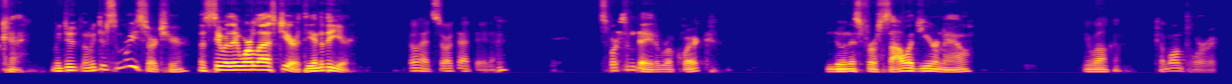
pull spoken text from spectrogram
Okay. Let me do let me do some research here. Let's see where they were last year at the end of the year. Go ahead, sort that data. Sort some data real quick. I'm doing this for a solid year now. You're welcome. Come on, Torvik.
